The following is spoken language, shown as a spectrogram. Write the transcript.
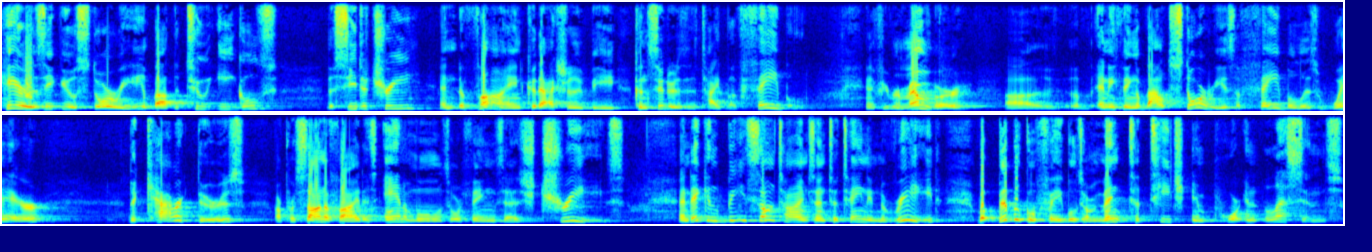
Here, Ezekiel's story about the two eagles, the cedar tree, and the vine could actually be considered as a type of fable. And if you remember uh, anything about stories, a fable is where the characters are personified as animals or things as trees. And they can be sometimes entertaining to read, but biblical fables are meant to teach important lessons.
